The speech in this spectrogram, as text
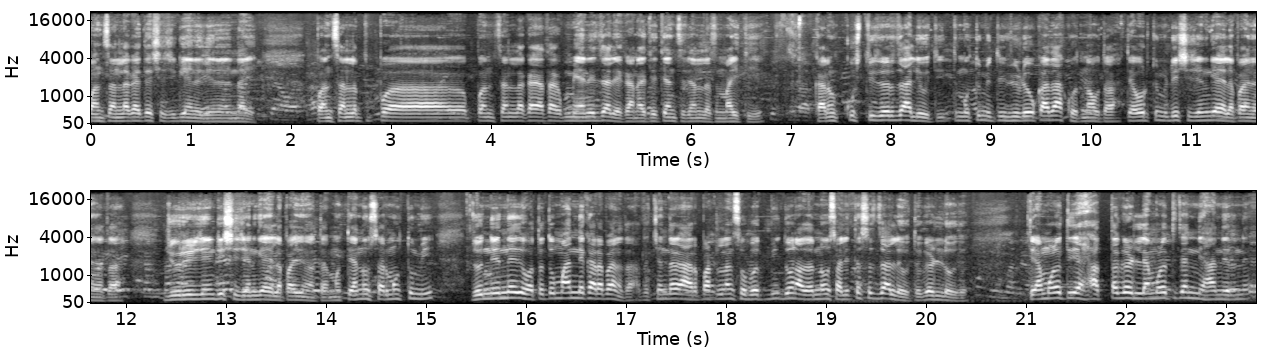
पंचांना काय त्याच्याशी घेणं देणं नाही. पंचांना प पंचांना काय आता मॅनेज झाले का नाही ते त्यांचं त्यांनाच माहिती आहे. कारण कुस्ती जर झाली होती तर मग तुम्ही ते व्हिडिओ का दाखवत नव्हता? त्यावर तुम्ही डिसिजन घ्यायला पाहिजे नव्हता. ज्युरिजन डिसिजन घ्यायला पाहिजे नव्हता. मग त्यानुसार मग तुम्ही जो निर्णय होता तो मान्य करा पाहिजे होता आता चंद्रहार पाटलांसोबत मी दोन हजार नऊ साली तसंच झालं होतं घडलं होतं. त्यामुळे ते आत्ता घडल्यामुळे ते त्यांनी हा निर्णय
